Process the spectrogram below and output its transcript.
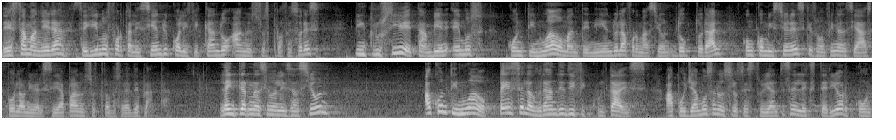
De esta manera seguimos fortaleciendo y cualificando a nuestros profesores, inclusive también hemos continuado manteniendo la formación doctoral con comisiones que son financiadas por la universidad para nuestros profesores de planta. La internacionalización ha continuado pese a las grandes dificultades apoyamos a nuestros estudiantes en el exterior con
